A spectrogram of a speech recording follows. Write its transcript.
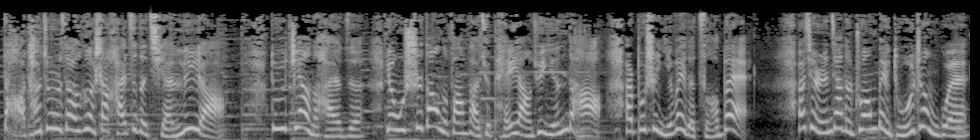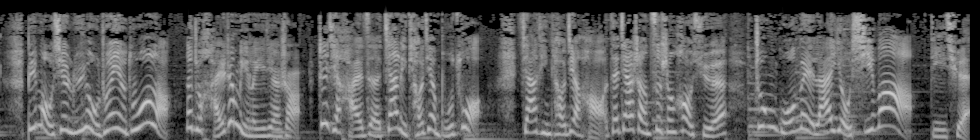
打他就是在扼杀孩子的潜力啊！对于这样的孩子，要用适当的方法去培养、去引导，而不是一味的责备。而且人家的装备多正规，比某些驴友专业多了，那就还证明了一件事儿：这些孩子家里条件不错，家庭条件好，再加上自身好学，中国未来有希望。的确，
